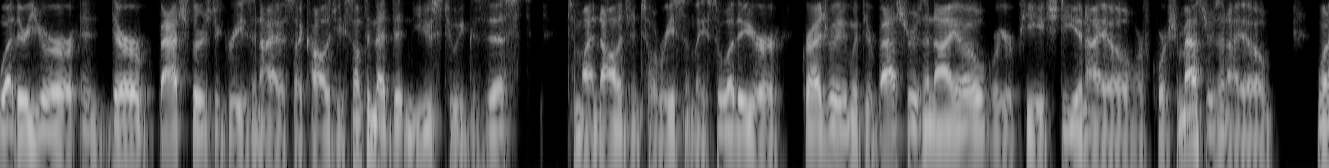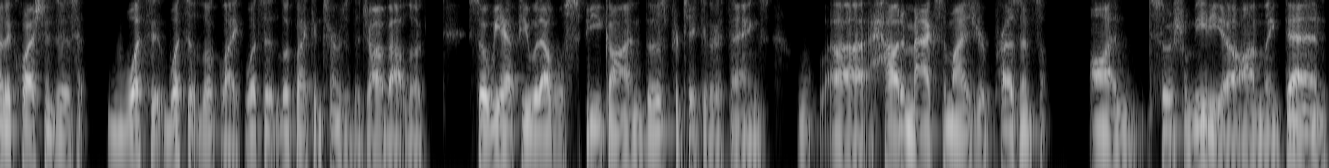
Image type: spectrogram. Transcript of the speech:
whether you're and there are bachelor's degrees in IO psychology, something that didn't used to exist to my knowledge until recently. So whether you're graduating with your bachelor's in IO or your PhD in IO, or of course your master's in IO, one of the questions is what's it what's it look like? What's it look like in terms of the job outlook? So we have people that will speak on those particular things, uh, how to maximize your presence on social media, on LinkedIn,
